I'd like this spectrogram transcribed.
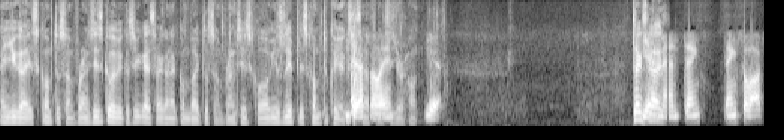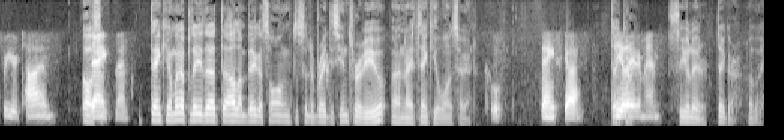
and you guys come to San Francisco because you guys are gonna come back to San Francisco. Obviously, please come to KXSF. Definitely. This is your home. Yeah. Thanks, yeah, guys. man. Thanks. Thanks a lot for your time. Awesome. Thanks, man. Thank you. I'm gonna play that Alan Vega song to celebrate this interview, and I thank you once again. Cool. Thanks, guys. Take See you care. later, man. See you later. Take care. Bye bye.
